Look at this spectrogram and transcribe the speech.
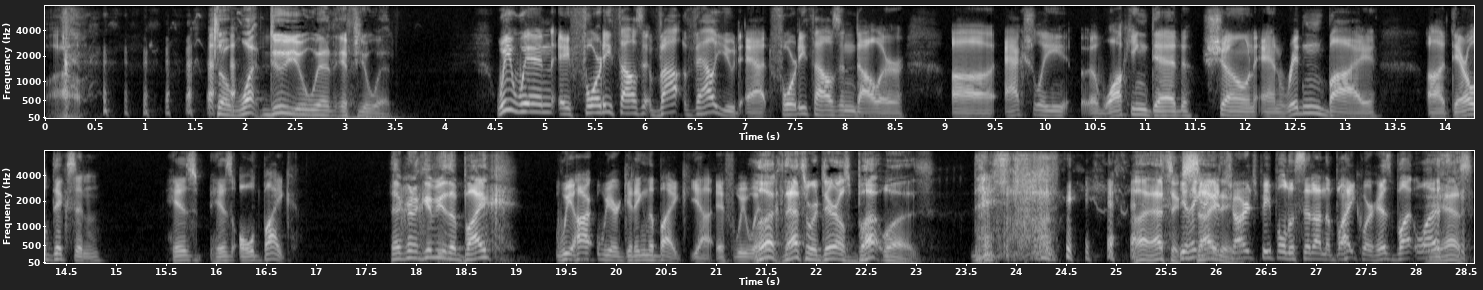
Wow. so what do you win if you win? We win a forty thousand val- valued at forty thousand dollar, uh, actually uh, Walking Dead shown and ridden by uh, Daryl Dixon, his his old bike. They're going to give you the bike? We are we are getting the bike. Yeah, if we win. Look, that's where Daryl's butt was. you Oh, that's think I exciting. can charge people to sit on the bike where his butt was? Yes.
